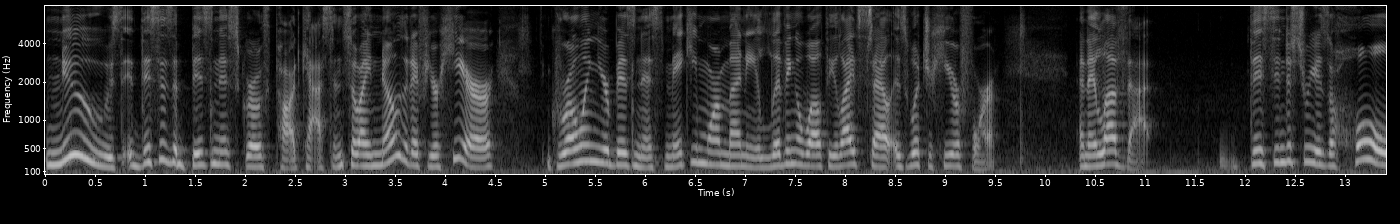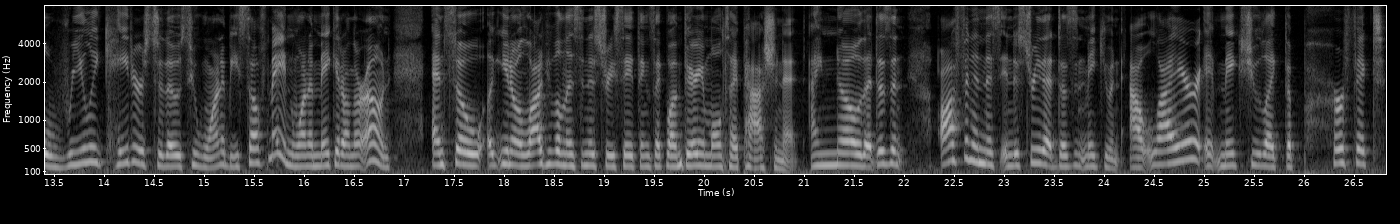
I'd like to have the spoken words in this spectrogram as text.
news. This is a business growth podcast. And so I know that if you're here, growing your business, making more money, living a wealthy lifestyle is what you're here for. And I love that this industry as a whole really caters to those who want to be self-made and want to make it on their own. And so, uh, you know, a lot of people in this industry say things like, "Well, I'm very multi-passionate." I know that doesn't often in this industry that doesn't make you an outlier. It makes you like the perfect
